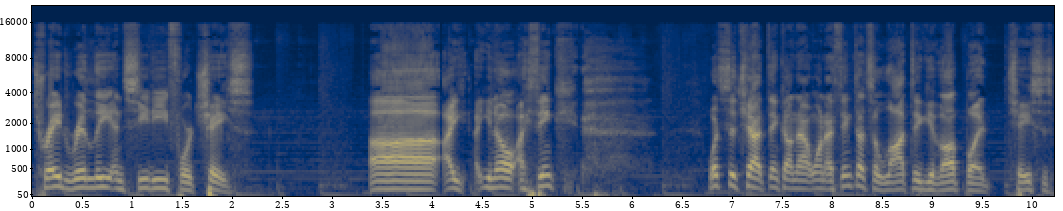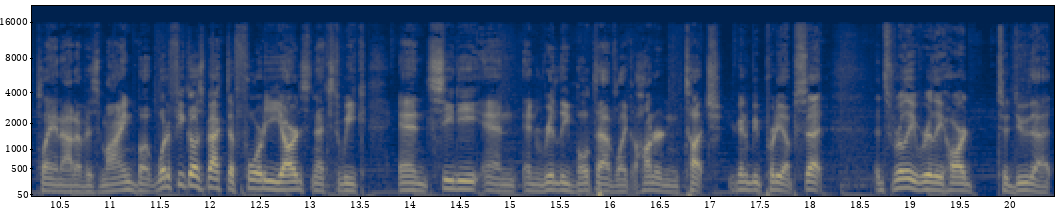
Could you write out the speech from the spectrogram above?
Trade Ridley and CD for Chase. Uh, I you know I think. What's the chat think on that one? I think that's a lot to give up, but Chase is playing out of his mind. But what if he goes back to 40 yards next week and CD and and Ridley both have like 100 and touch? You're going to be pretty upset. It's really really hard to do that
